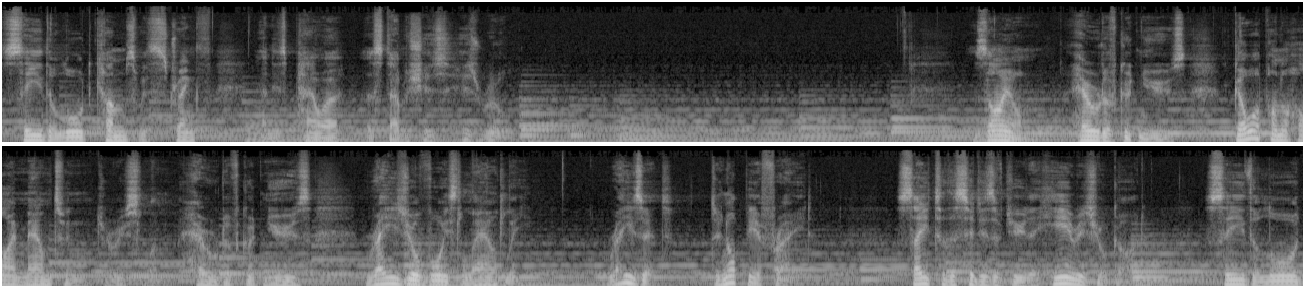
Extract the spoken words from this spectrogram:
See, the Lord comes with strength, and his power establishes his rule. Zion, herald of good news, go up on a high mountain, Jerusalem, herald of good news, raise your voice loudly. Raise it, do not be afraid. Say to the cities of Judah, Here is your God. See, the Lord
